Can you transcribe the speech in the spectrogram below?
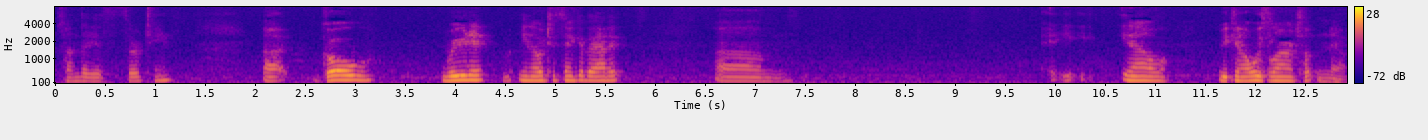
Sunday the thirteenth. Uh, go read it. You know what you think about it. Um, you know, we can always learn something new.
